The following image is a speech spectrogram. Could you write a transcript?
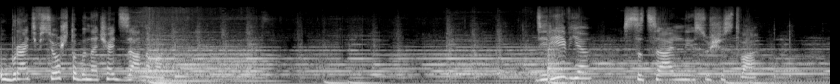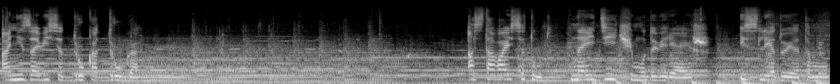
Убрать все, чтобы начать заново. Деревья – социальные существа. Они зависят друг от друга. Оставайся тут, найди, чему доверяешь, и следуй этому.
